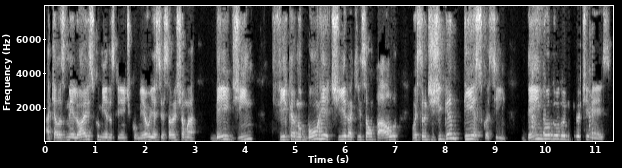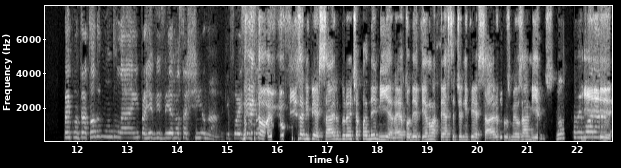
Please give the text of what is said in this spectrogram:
aquelas melhores comidas que a gente comeu, e esse restaurante chama Beijing, fica no Bom Retiro, aqui em São Paulo, um restaurante gigantesco, assim, bem do, do, do, do chinês. Vai encontrar todo mundo lá, hein, para reviver a nossa China, que foi... Então, eu, eu, fiz aniversário durante a pandemia, né? Eu estou devendo uma festa de aniversário para os meus amigos. Vamos comemorar. E,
